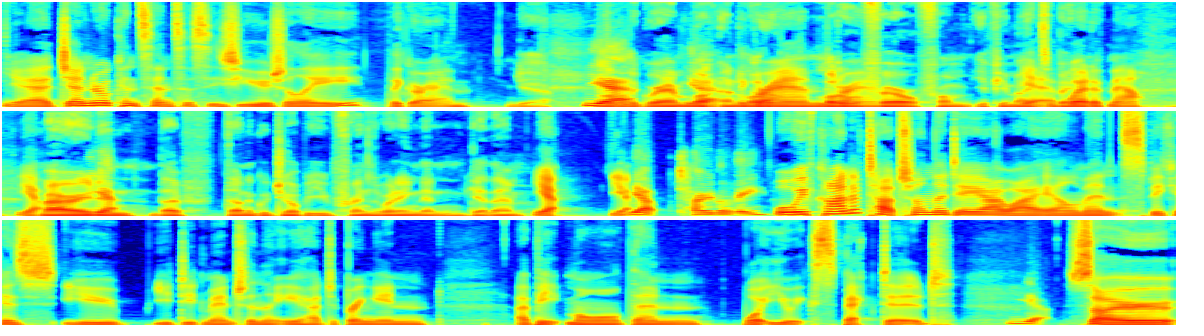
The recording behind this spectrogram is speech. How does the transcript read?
Yeah, general consensus is usually the gram. Yeah. A lot Yeah. of the gram yeah. and The a lot, gram, of, lot gram. of referral from if your mates yeah, have been word of mouth. Yeah. married Yeah. and they've done a good job at your friend's wedding, then get them. yeah. Yeah. Yep, totally. Well, we've kind of touched on the DIY elements because you you did mention that you had to bring in a bit more than what you expected. Yeah. So,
